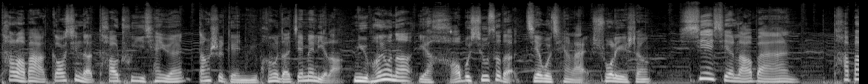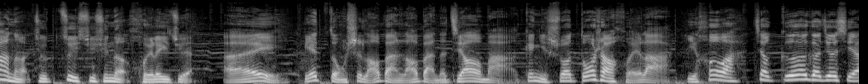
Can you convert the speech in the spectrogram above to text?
他老爸高兴的掏出一千元，当是给女朋友的见面礼了。女朋友呢，也毫不羞涩的接过钱来说了一声谢谢老板。他爸呢，就醉醺醺的回了一句：“哎，别总是老板老板的叫嘛，跟你说多少回了，以后啊叫哥哥就行。”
